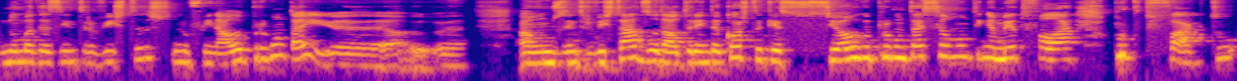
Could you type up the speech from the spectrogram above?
numa das entrevistas, no final, eu perguntei uh, uh, a um dos entrevistados, o Dalterino da Costa, que é sociólogo, eu perguntei se ele não tinha medo de falar, porque de facto.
